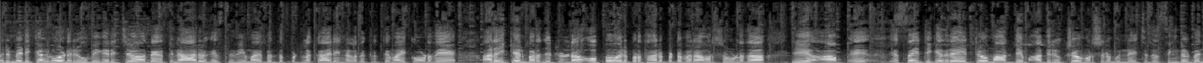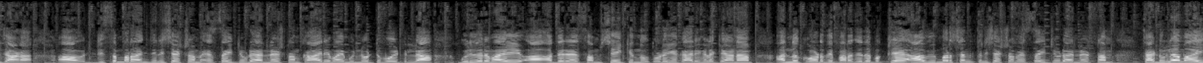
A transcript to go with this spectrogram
ഒരു മെഡിക്കൽ ബോർഡ് രൂപീകരിച്ച് അദ്ദേഹത്തിന്റെ ആരോഗ്യസ്ഥിതിയുമായി ബന്ധപ്പെട്ടുള്ള കാര്യങ്ങൾ അത് കൃത്യമായി കോടതിയെ അറിയിക്കാൻ പറഞ്ഞിട്ടുണ്ട്. ഒപ്പം ഒരു പ്രധാനപ്പെട്ട പരാമർശമുള്ളത് ഈ എസ് ഐ ടിക്കെതിരെ ഏറ്റവും ആദ്യം അതിരൂക്ഷ വിമർശനം ഉന്നയിച്ചത് സിംഗിൾ ബെഞ്ചാണ്. ഡിസംബർ അഞ്ചിന് ശേഷം എസ് ഐ ടിയുടെ അന്വേഷണം കാര്യമായി മുന്നോട്ട് പോയിട്ടില്ല. ഗുരുതരമായി അതിനെ സംശയിക്കുന്നു തുടങ്ങിയ കാര്യങ്ങളൊക്കെയാണ് അന്ന് കോടതി പറഞ്ഞത്. പക്ഷേ ആ വിമർശനത്തിന് ശേഷം എസ് ഐ ടിയുടെ അന്വേഷണം ചടുലമായി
